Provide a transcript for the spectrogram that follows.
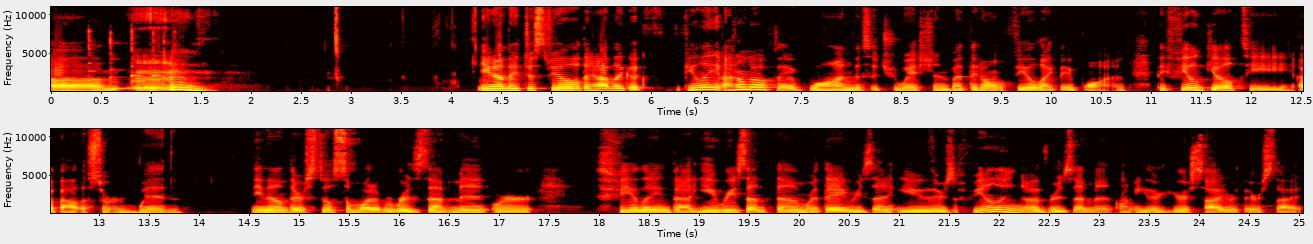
Um, you know, they just feel they have like a feeling. I don't know if they won the situation, but they don't feel like they've won. They feel guilty about a certain win. You know, there's still somewhat of a resentment or feeling that you resent them or they resent you. There's a feeling of resentment on either your side or their side.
